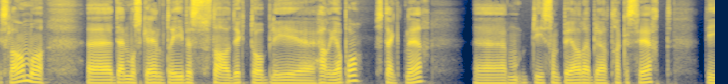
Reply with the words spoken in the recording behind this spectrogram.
islam, og den moskeen drives stadig til å bli eh, herja på, stengt ned. Eh, de som ber det, blir trakassert. De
